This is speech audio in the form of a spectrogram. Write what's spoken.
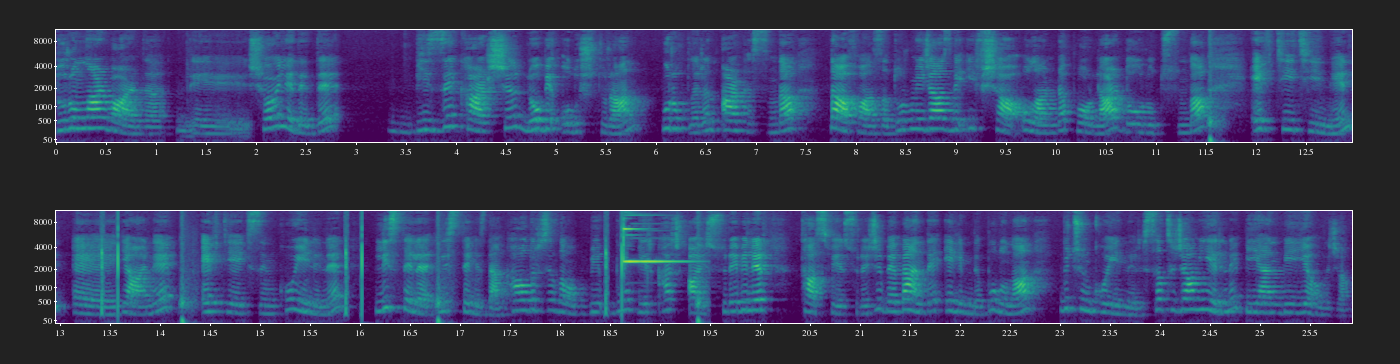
durumlar vardı. E, şöyle dedi, bize karşı lobi oluşturan grupların arkasında daha fazla durmayacağız ve ifşa olan raporlar doğrultusunda FTT'nin e, yani FTX'in coin'inin listele, listemizden kaldıracağız ama bu, bu birkaç ay sürebilir tasfiye süreci ve ben de elimde bulunan bütün coin'leri satacağım yerine BNB'yi alacağım.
